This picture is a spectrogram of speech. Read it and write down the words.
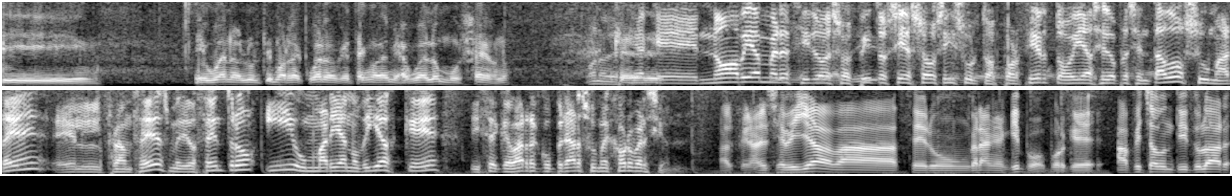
y bueno, el último recuerdo que tengo de mi abuelo es muy feo, ¿no? Bueno, Que decía es- que no habían merecido esos pitos y esos insultos. Por cierto, hoy ha sido presentado Sumaré, el francés, mediocentro, y un Mariano Díaz que dice que va a recuperar su mejor versión. Al final el Sevilla va a hacer un gran equipo porque ha fichado un titular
